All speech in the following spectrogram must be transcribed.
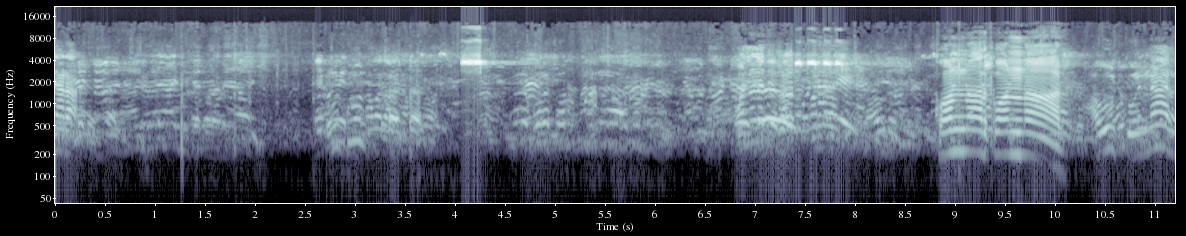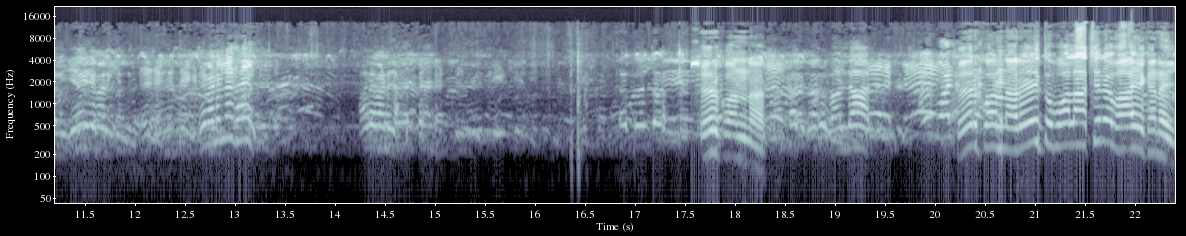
দাঁড়া কর্নার কর্নার আউট কোন নিজে ফের কর্নার গোলদার ফের কর্নার এই তো বল আছে রে ভাই এখানেই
